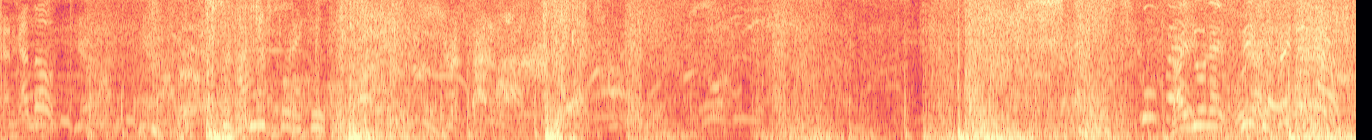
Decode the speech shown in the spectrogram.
¡Cargando! Vamos por aquí. ¡Hay una speaker!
